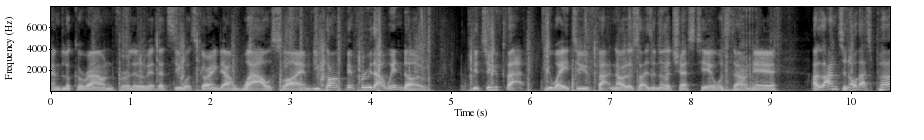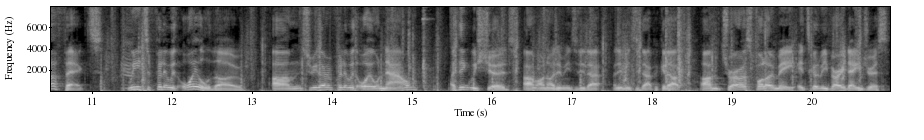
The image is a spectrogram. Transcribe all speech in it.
and look around for a little bit. Let's see what's going down. Wow, slime. You can't fit through that window. You're too fat. You're way too fat. Now, it looks like there's another chest here. What's down here? A lantern. Oh, that's perfect. We need to fill it with oil, though. Um, should we go and fill it with oil now? I think we should. Um, oh no, I didn't mean to do that. I didn't mean to do that. Pick it up. Um, follow me. It's going to be very dangerous.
